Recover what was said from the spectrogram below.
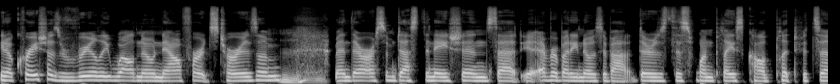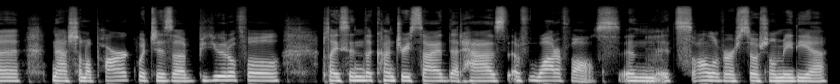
you know, Croatia is really well known now for its tourism. Mhm. And there are some destinations that everybody knows about. There's this one place called Plitvice National Park, which is a beautiful place in the countryside that has uh, waterfalls, and it's all over social media.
